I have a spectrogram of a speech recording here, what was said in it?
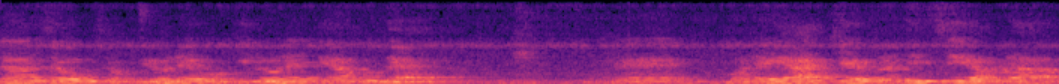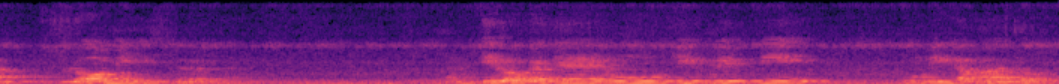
ના સૌ સભ્યોને, વકીલોને ત્યાં બોલાયા. અને મને યાદ છે, પ્રદીપસિંહ આપણા લો મિનિસ્ટર હતા. અને તે વખતે હું ચીફ whipની ભૂમિકામાં હતો.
